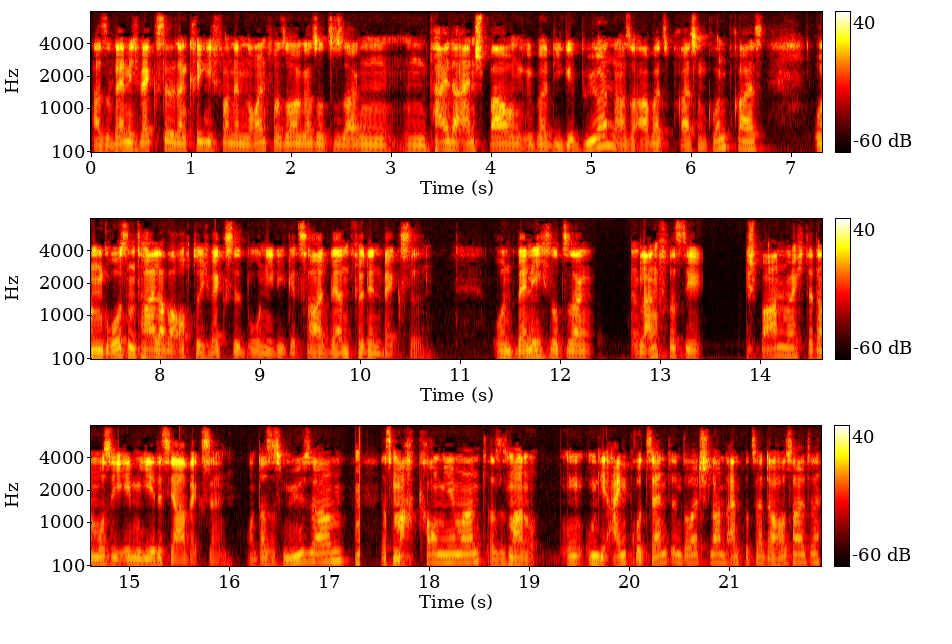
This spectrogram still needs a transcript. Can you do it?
Also wenn ich wechsle, dann kriege ich von dem neuen Versorger sozusagen einen Teil der Einsparung über die Gebühren, also Arbeitspreis und Grundpreis, und einen großen Teil aber auch durch Wechselboni, die gezahlt werden für den Wechsel. Und wenn ich sozusagen langfristig sparen möchte, dann muss ich eben jedes Jahr wechseln. Und das ist mühsam. Das macht kaum jemand. Also es machen um, um die ein Prozent in Deutschland, ein Prozent der Haushalte.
